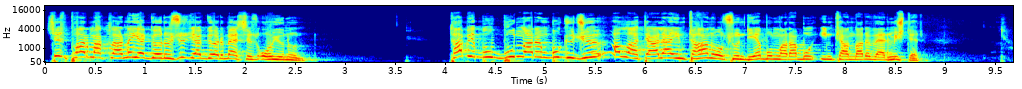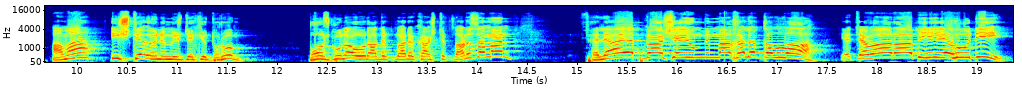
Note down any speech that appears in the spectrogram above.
Siz parmaklarını ya görürsünüz ya görmezsiniz oyunun. Tabi bu bunların bu gücü Allah Teala imtihan olsun diye bunlara bu imkanları vermiştir. Ama işte önümüzdeki durum. Bozguna uğradıkları, kaçtıkları zaman فَلَا يَبْقَى شَيْءٌ مِمَّا خَلَقَ اللّٰهِ يَتَوَارَى بِهِ Yahudi.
